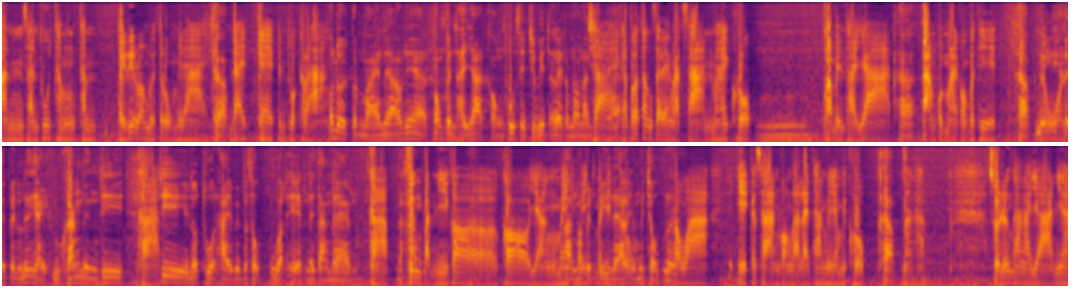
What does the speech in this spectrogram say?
มันสถารทูตทำทำไปเรียกร้องโดยตรงไม่ได้ ครับ ได้แค่เป็นตัวกลาง เพราะโดยกฎหมายแล้วเนี่ยต้องเป็นทายาทของผู้เสียชีวิตอะไรทำนองนั้นใช่ไหมครับก็ต้องแสดงหลักฐานมาให้ครบอืม ความเป็นทายาทฮะ ตามกฎหมายของประเทศ ครับเรื่องนี้โน้นเคยเป็นเรื่องใหญ่อยู่ครั้งหนึ่งที่ครับ ที่รถทัวร์ไทยไปประสบอุบัติเหตุในต่างแดน ครับนะครับซึ่งปัจจุบันนี้ก็ก็ยังไม่ผ่านมาเป็นปีด้แล้วยังไม่จบเลย เพราะว่าเอกสารของหลายๆท่านก็ยังไม่ครบครับ นะครับ ส่วนเรื่องทางอาญาเนี่ย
